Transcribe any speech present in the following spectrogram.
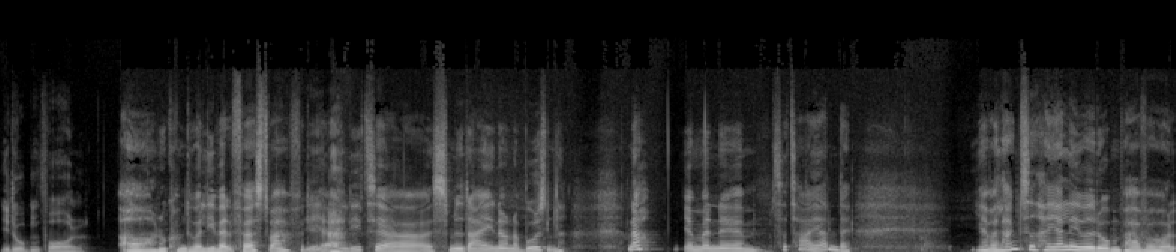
i et åbent forhold? Åh, oh, nu kom du alligevel først, var, Fordi Ja. jeg er lige til at smide dig ind under bussen. Nå, jamen, øh, så tager jeg den da. Ja, hvor lang tid har jeg levet et åbent parforhold?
